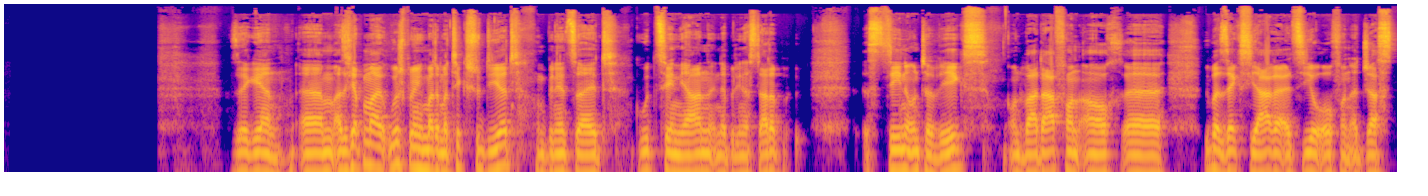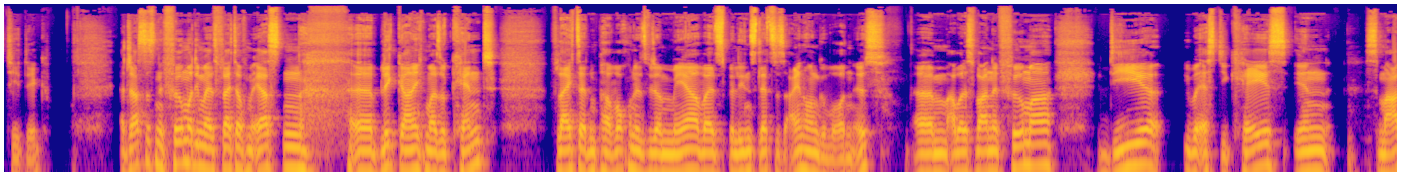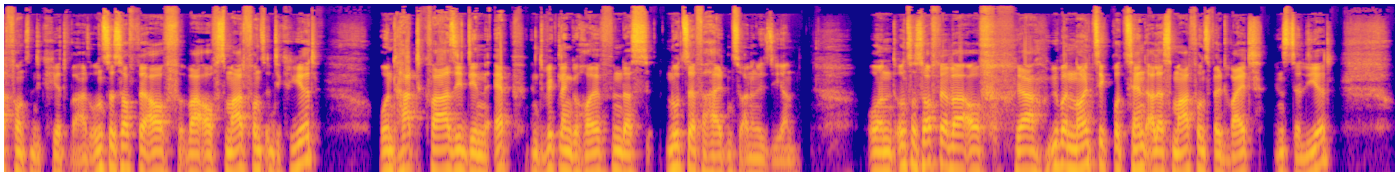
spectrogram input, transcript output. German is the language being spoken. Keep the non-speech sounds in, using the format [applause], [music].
Sehr gern. Ähm, also ich habe mal ursprünglich Mathematik studiert und bin jetzt seit gut zehn Jahren in der Berliner Startup-Szene unterwegs und war davon auch äh, über sechs Jahre als CEO von Adjust tätig. Adjust ist eine Firma, die man jetzt vielleicht auf den ersten äh, Blick gar nicht mal so kennt. Vielleicht seit ein paar Wochen jetzt wieder mehr, weil es Berlins letztes Einhorn geworden ist. Ähm, aber es war eine Firma, die über SDKs in Smartphones integriert war. Also unsere Software auf, war auf Smartphones integriert und hat quasi den App-Entwicklern geholfen, das Nutzerverhalten zu analysieren. Und unsere Software war auf ja, über 90 Prozent aller Smartphones weltweit installiert.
